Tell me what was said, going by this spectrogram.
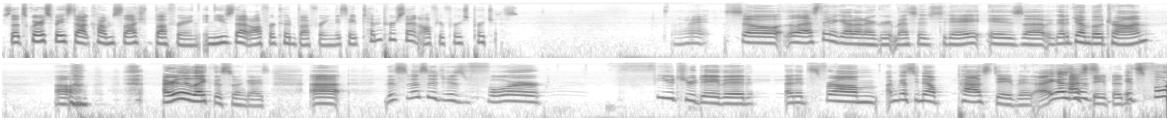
So that's squarespace.com slash buffering and use that offer code buffering to save 10% off your first purchase. All right. So the last thing we got on our group message today is uh, we've got a jumbotron. Uh, I really like this one, guys. Uh, this message is for future David, and it's from I'm guessing now past David. I guess Past it's, David. It's for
